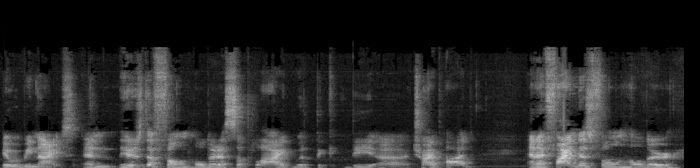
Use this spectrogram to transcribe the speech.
It would be nice. And here's the phone holder that's supplied with the, the uh, tripod. And I find this phone holder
